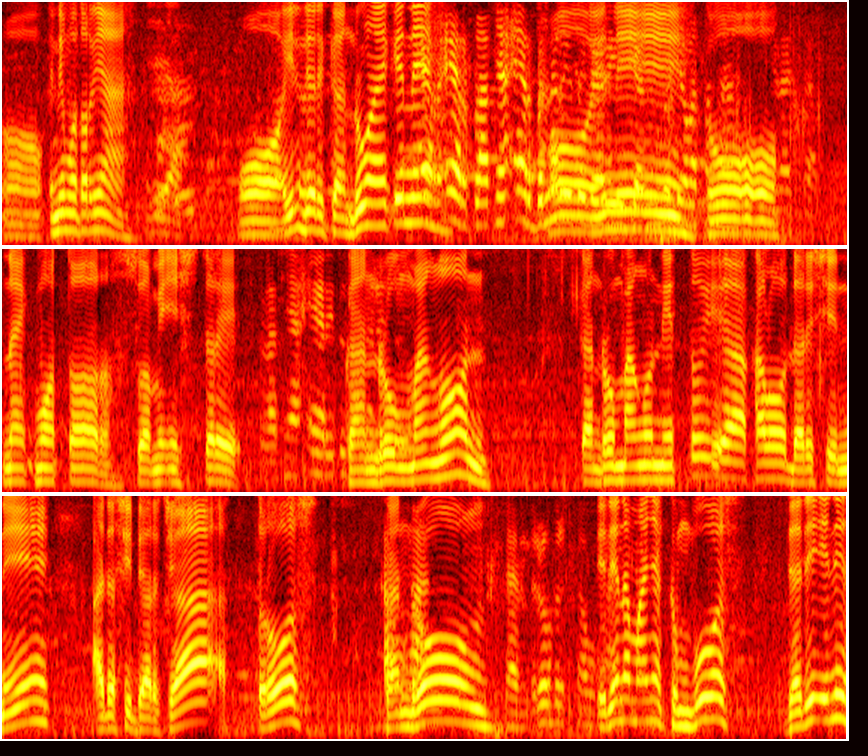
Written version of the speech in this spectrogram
Oh, ini motornya. Iya. Oh, ini dari Gandrung naik ini. R, R, platnya R, benar Oh, itu dari ini. Gandrung. Tuh. Cilacap. Naik motor suami istri. Platnya R itu. Gandrung Mangun. Gandrung Mangun itu ya kalau dari sini ada Sidarja, terus Gandrung. Gandrung terus kamu. Ini namanya gembus. Jadi ini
